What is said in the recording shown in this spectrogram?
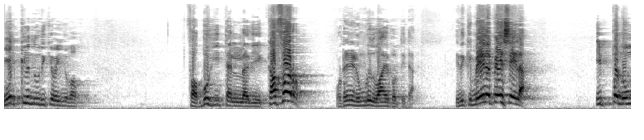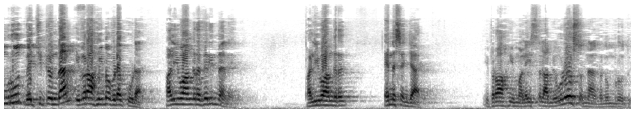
மேற்கிலிருந்து உதிக்க வைங்க பாப்போம். கஃபர். உடனே நும்ருத் வாயை பொத்திட்டான் இதுக்கு மேல பேசல இப்ப நும்ரூத் வச்சிட்டு இருந்தான் இப்ராஹிம விடக்கூடாது. பழி வாங்குறது தெரிந்தானே? பழி வாங்குறது. என்ன செஞ்சார்? இப்ராஹிம் அலைஹிஸ்ஸலாம் எவ்வளவு சொன்னாங்க நும்ரூது?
